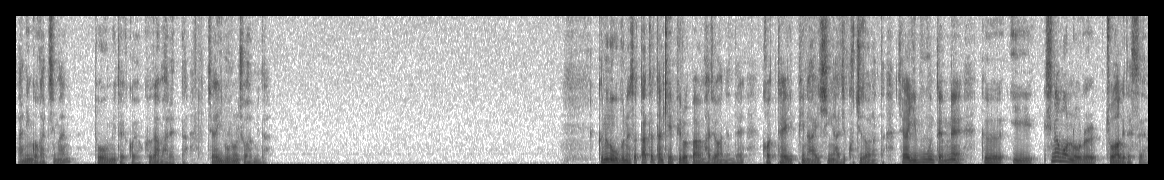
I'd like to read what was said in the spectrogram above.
아닌 것 같지만 도움이 될 거요. 그가 말했다. 제가 이 부분을 좋아합니다. 그는 오븐에서 따뜻한 계피 롤빵을 가져왔는데 겉에 입힌 아이싱이 아직 굳지도 않았다. 제가 이 부분 때문에 그 이 시나몬 롤을 좋아하게 됐어요.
